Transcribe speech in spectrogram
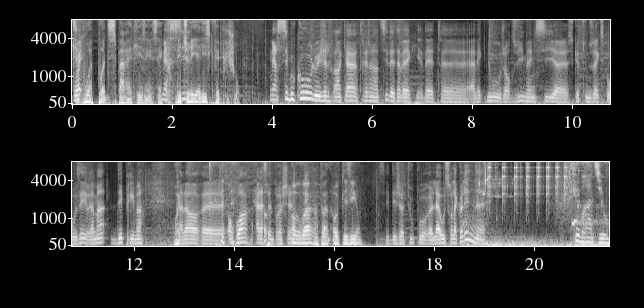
tu Ouais. vois pas disparaître les insectes. Merci. Mais tu réalises qu'il fait plus chaud. Merci beaucoup, Louis-Gilles Francaire. Très gentil d'être avec, d'être, euh, avec nous aujourd'hui, même si euh, ce que tu nous as exposé est vraiment déprimant. Ouais. Alors, euh, au revoir, à la semaine prochaine. Au revoir, Antoine. Au plaisir. C'est déjà tout pour euh, Là-haut sur la colline. Cube Radio.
